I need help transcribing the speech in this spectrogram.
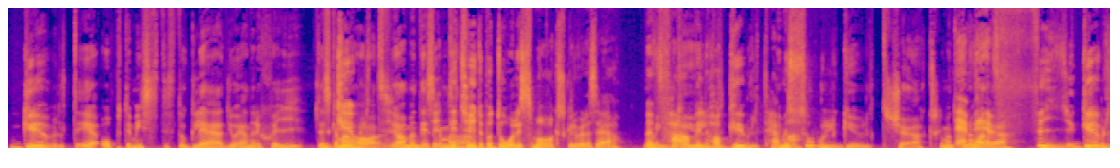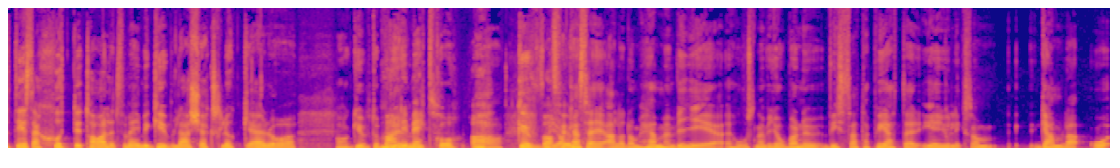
Gult är optimistiskt och glädje och energi. Det ska man Gult? ha. Ja, men det ska Det, man det tyder på dålig smak skulle jag vilja säga. Vem Men fan gud. vill ha gult Ja, hemma? men solgult kök, ska man inte kunna ha det? fy! Gult, det är så här 70-talet för mig med gula köksluckor och... Ja, gult och. Marimekko. Ah, gud, vad Men Jag fult. kan säga alla de hemmen vi är hos när vi jobbar nu, vissa tapeter är ju liksom gamla och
